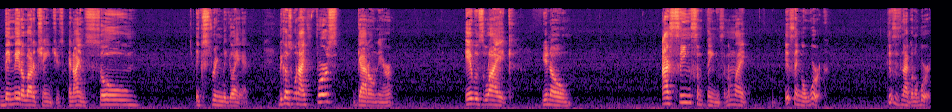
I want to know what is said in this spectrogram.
they made a lot of changes, and I am so extremely glad because when I first got on there, it was like, you know, I seen some things, and I'm like, this ain't gonna work. This is not gonna work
